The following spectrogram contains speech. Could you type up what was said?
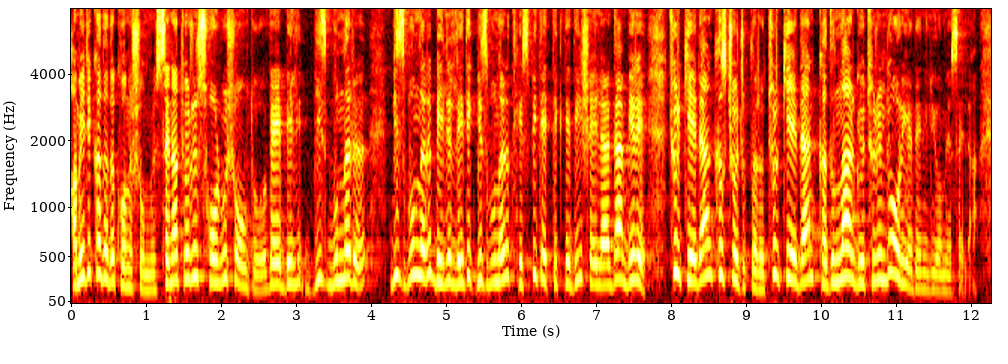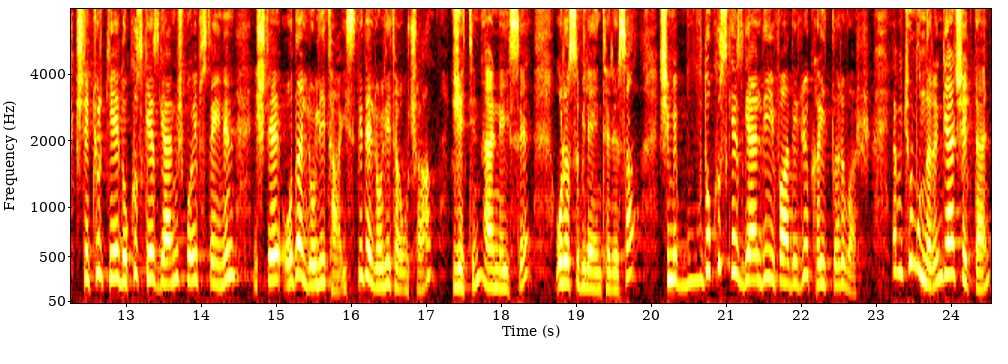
Amerika'da da konuşulmuş, senatörün sormuş olduğu ve biz bunları biz bunları belirledik, biz bunları tespit ettik dediği şeylerden biri. Türkiye'den kız çocukları, Türkiye'den kadınlar götürüldü oraya deniliyor mesela. İşte Türkiye'ye 9 kez gelmiş bu Epstein'in işte o da Lolita, ismi de Lolita uçağın, jetin her neyse. Orası bile enteresan. Şimdi bu 9 kez geldiği ifade ediliyor, kayıtları var. Ya bütün bunların gerçekten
